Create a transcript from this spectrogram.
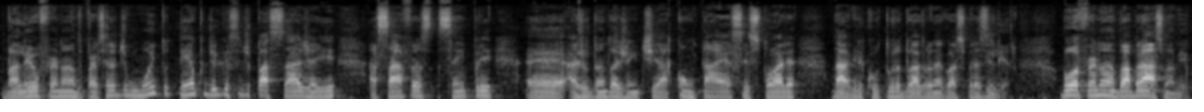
Valeu, Fernando. Parceiro de muito tempo, diga-se de passagem aí, a Safras sempre é, ajudando a gente a contar essa história da agricultura, do agronegócio brasileiro. Boa, Fernando. Um abraço, meu amigo.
